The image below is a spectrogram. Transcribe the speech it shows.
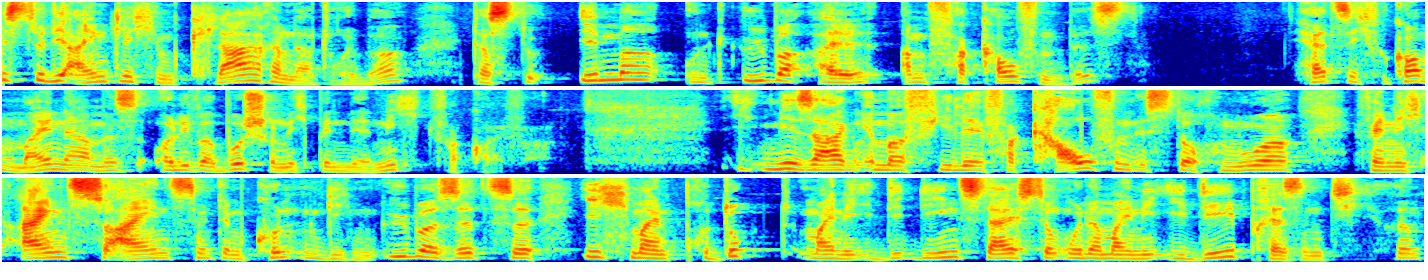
Bist du dir eigentlich im Klaren darüber, dass du immer und überall am Verkaufen bist? Herzlich willkommen, mein Name ist Oliver Busch und ich bin der Nichtverkäufer. Mir sagen immer viele, verkaufen ist doch nur, wenn ich eins zu eins mit dem Kunden gegenüber sitze, ich mein Produkt, meine Dienstleistung oder meine Idee präsentiere.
